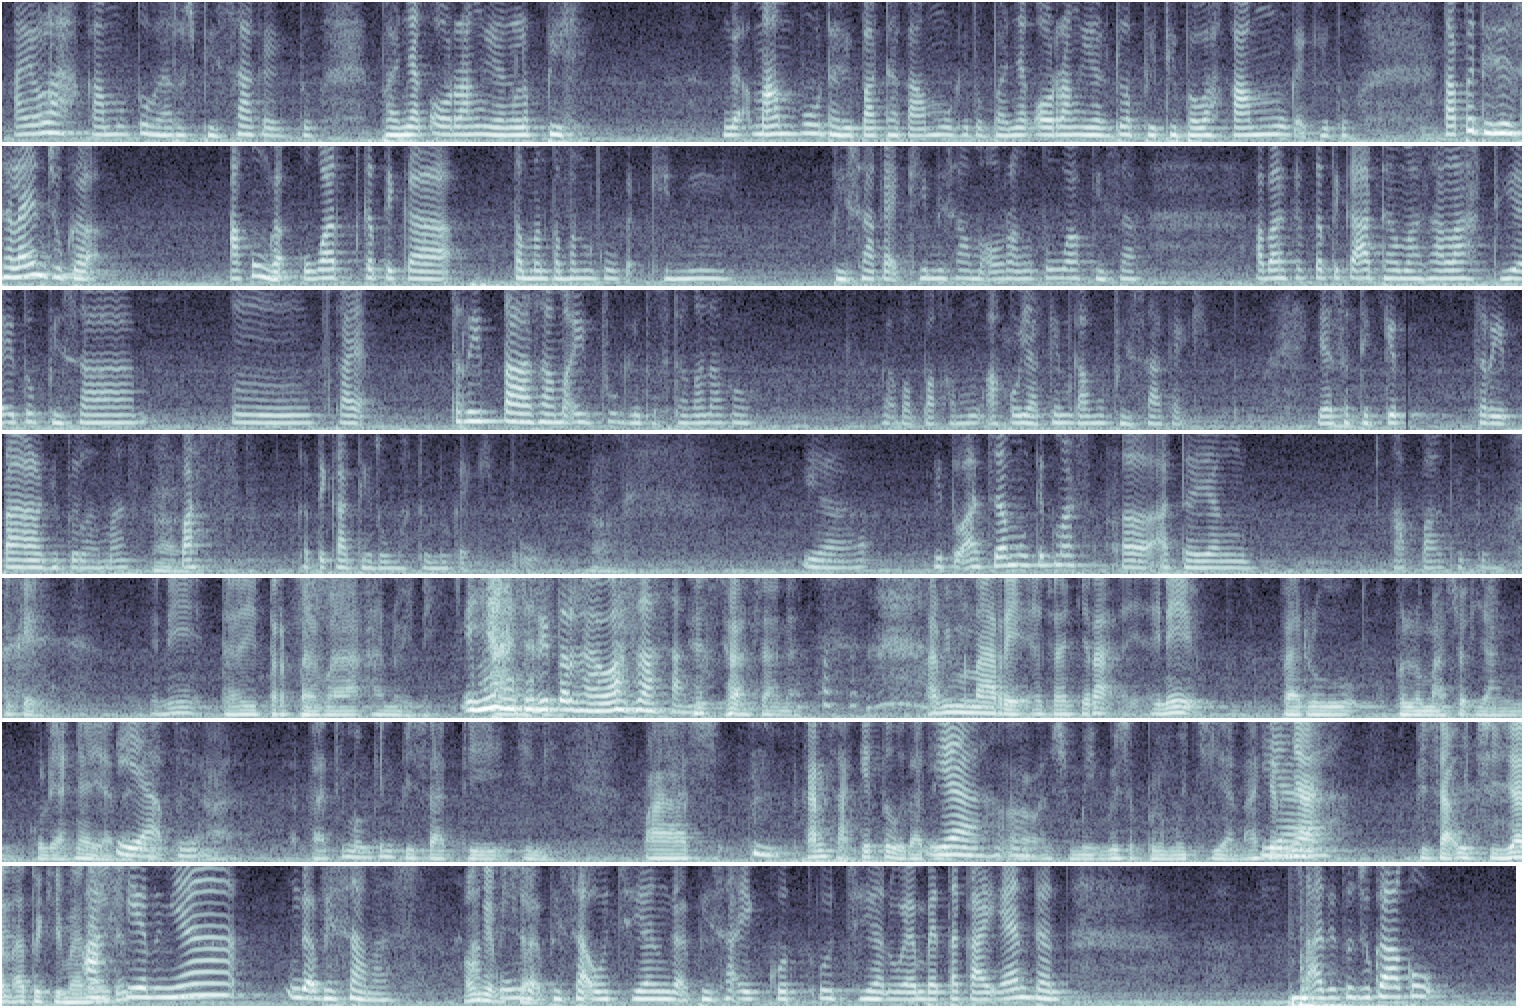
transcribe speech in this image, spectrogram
ayolah kamu tuh harus bisa kayak gitu. Banyak orang yang lebih nggak mampu daripada kamu gitu. Banyak orang yang lebih di bawah kamu kayak gitu. Tapi di sisi lain juga aku nggak kuat ketika teman-temanku kayak gini bisa kayak gini sama orang tua bisa apalagi ketika ada masalah dia itu bisa hmm, kayak cerita sama ibu gitu sedangkan aku nggak apa-apa kamu aku yakin kamu bisa kayak gitu ya sedikit cerita gitulah mas ah. pas ketika di rumah dulu kayak gitu ah. ya itu aja mungkin mas uh, ada yang apa gitu oke okay. Ini dari terbawa anu ini. Iya jadi terbawa suasana. Suasana. Tapi menarik saya kira ini baru belum masuk yang kuliahnya ya iya tadi. belum. Nah, tadi mungkin bisa di ini. Pas kan sakit tuh tadi. Yeah, uh. seminggu sebelum ujian. Akhirnya yeah bisa ujian atau gimana akhirnya nggak bisa mas. Oh, aku nggak bisa. bisa ujian nggak bisa ikut ujian UMPTKIN dan saat itu juga aku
